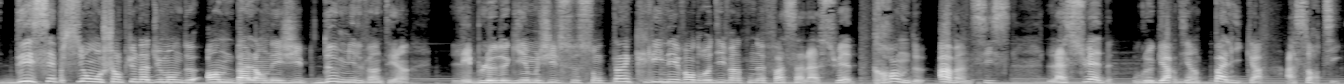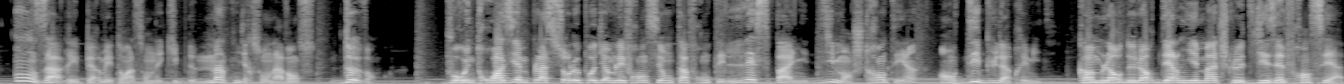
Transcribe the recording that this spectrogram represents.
Déception au championnat du monde de handball en Égypte 2021. Les Bleus de Guillaume Gilles se sont inclinés vendredi 29 face à la Suède 32 à 26. La Suède, où le gardien Palika a sorti 11 arrêts permettant à son équipe de maintenir son avance devant. Pour une troisième place sur le podium, les Français ont affronté l'Espagne dimanche 31 en début d'après-midi. Comme lors de leur dernier match, le diesel français a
